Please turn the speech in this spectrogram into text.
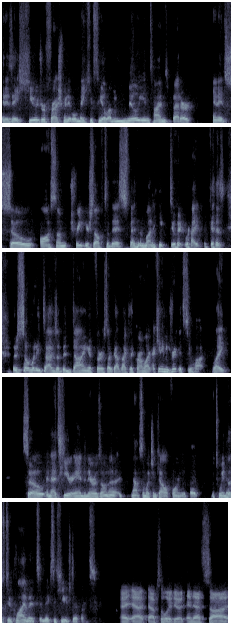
it is a huge refreshment. It will make you feel a million times better. And it's so awesome. Treat yourself to this, spend the money, do it right. Because there's so many times I've been dying of thirst. I've got back to the car, I'm like, I can't even drink, it's too hot. Like, so, and that's here and in Arizona, not so much in California, but between those two climates, it makes a huge difference. I, I absolutely do it. And that's, uh,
